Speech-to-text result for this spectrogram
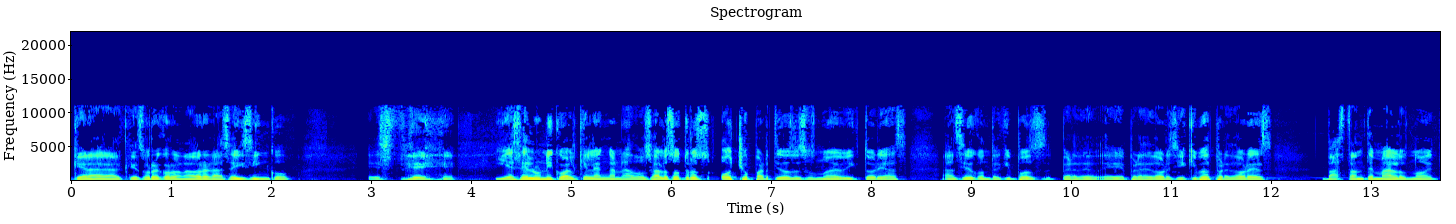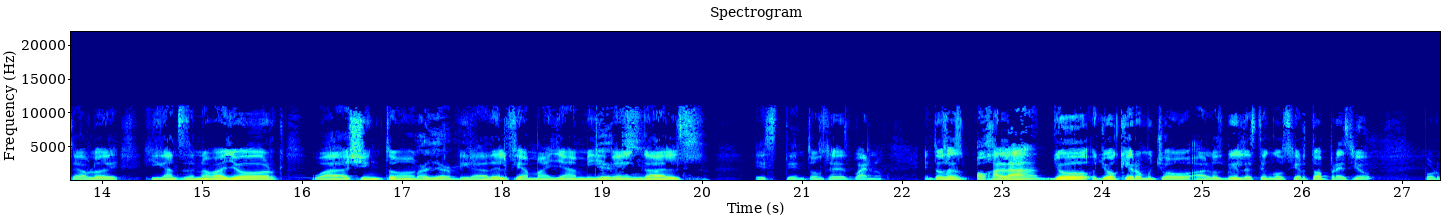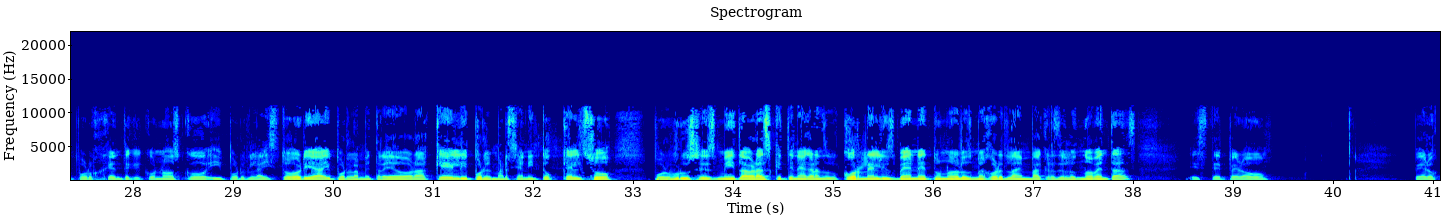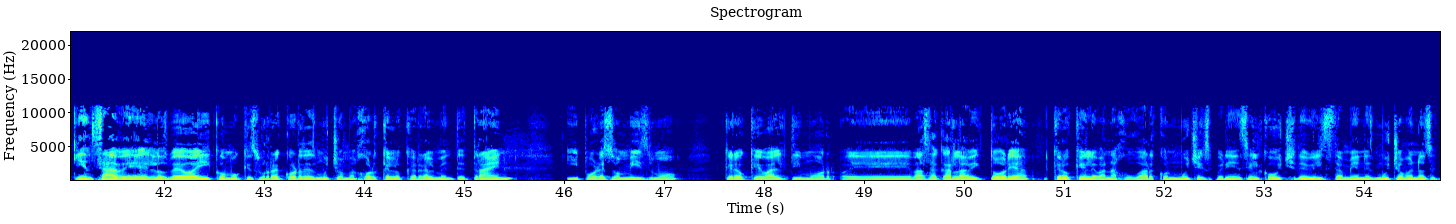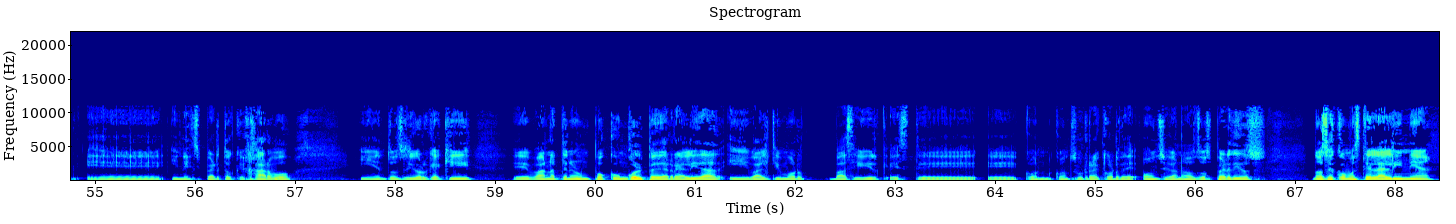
que era que su récord ganador era 6-5. Este, y es el único al que le han ganado. O sea, los otros ocho partidos de sus nueve victorias han sido contra equipos perde- eh, perdedores. Y equipos perdedores bastante malos, ¿no? Y te hablo de Gigantes de Nueva York, Washington. Filadelfia, Miami. Bengals. Este, entonces, bueno, entonces ojalá yo yo quiero mucho a los Bills, les tengo cierto aprecio por por gente que conozco y por la historia y por la ametralladora Kelly, por el marcianito Kelso, por Bruce Smith. La verdad es que tenía grandes Cornelius Bennett, uno de los mejores linebackers de los noventas. Este, pero pero quién sabe, ¿eh? los veo ahí como que su récord es mucho mejor que lo que realmente traen y por eso mismo creo que Baltimore eh, va a sacar la victoria. Creo que le van a jugar con mucha experiencia. El coach de Bills también es mucho menos eh, inexperto que Harbo. Y entonces yo creo que aquí eh, van a tener un poco un golpe de realidad y Baltimore va a seguir este eh, con, con su récord de 11 ganados, 2 perdidos. No sé cómo esté la línea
